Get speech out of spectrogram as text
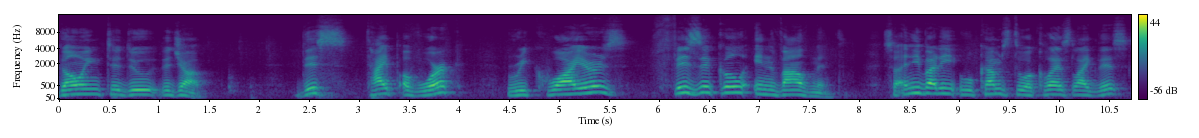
going to do the job. This type of work requires physical involvement. So anybody who comes to a class like this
